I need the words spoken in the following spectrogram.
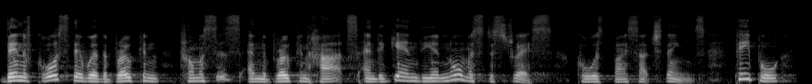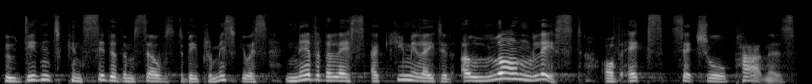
Then, of course, there were the broken promises and the broken hearts, and again, the enormous distress caused by such things. People who didn't consider themselves to be promiscuous nevertheless accumulated a long list of ex sexual partners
